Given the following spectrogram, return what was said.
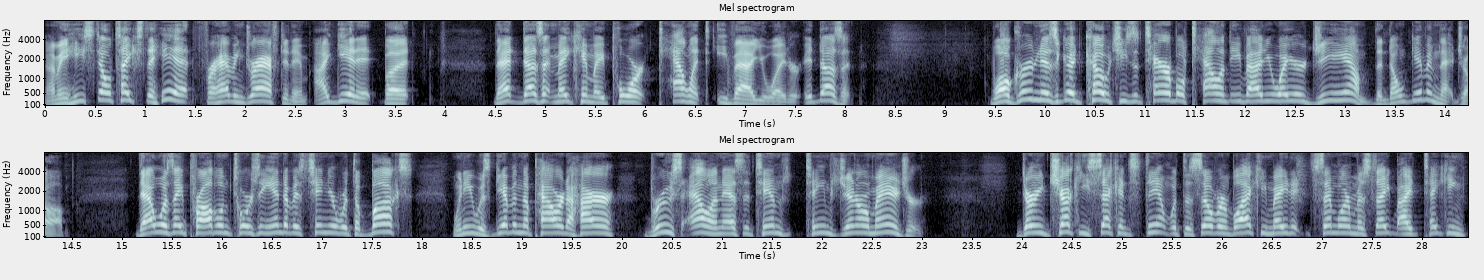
I mean he still takes the hit for having drafted him. I get it, but that doesn't make him a poor talent evaluator. It doesn't. While Gruden is a good coach, he's a terrible talent evaluator GM. Then don't give him that job. That was a problem towards the end of his tenure with the Bucs when he was given the power to hire Bruce Allen as the team's, general manager. During Chucky's second stint with the Silver and Black, he made a similar mistake by taking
